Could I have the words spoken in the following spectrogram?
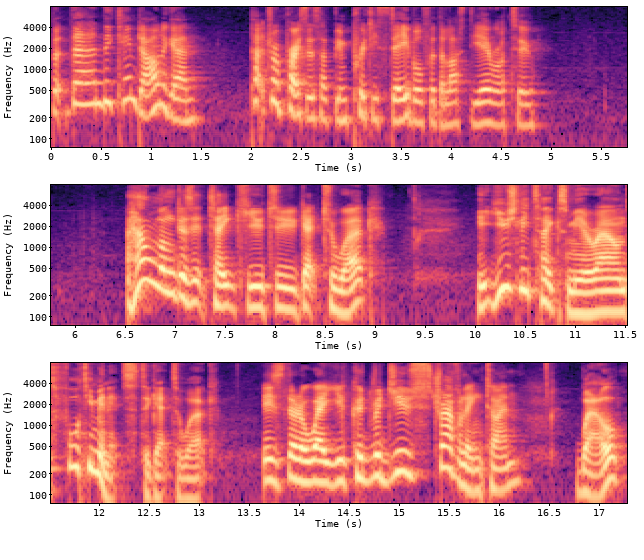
but then they came down again. Petrol prices have been pretty stable for the last year or two. How long does it take you to get to work? It usually takes me around 40 minutes to get to work. Is there a way you could reduce travelling time? Well,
